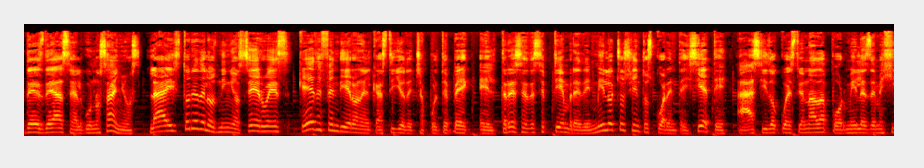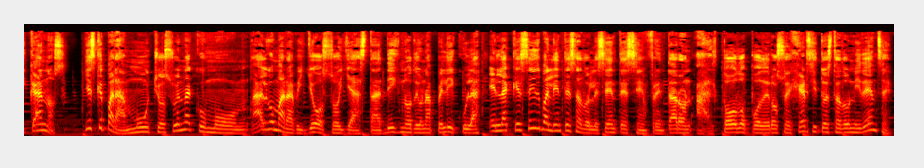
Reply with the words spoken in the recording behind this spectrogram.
Desde hace algunos años, la historia de los niños héroes que defendieron el castillo de Chapultepec el 13 de septiembre de 1847 ha sido cuestionada por miles de mexicanos. Y es que para muchos suena como algo maravilloso y hasta digno de una película en la que seis valientes adolescentes se enfrentaron al todopoderoso ejército estadounidense.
